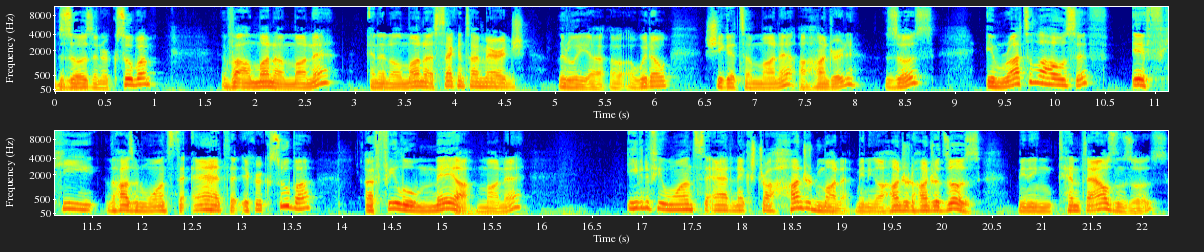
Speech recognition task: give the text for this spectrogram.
zuz in her ksuba, va'almana mane, and an almana, a second time marriage, literally a, a, a widow, she gets a mane, a hundred zuz. Imrat lahosif, if he, the husband, wants to add that ikr ksuba, afilu mea mane, even if he wants to add an extra hundred mana, meaning a hundred hundred zuz, meaning ten thousand zuz,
